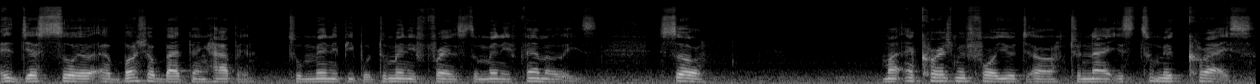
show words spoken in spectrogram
it's just so a, a bunch of bad things happened to many people, to many friends, to many families. So, my encouragement for you uh, tonight is to make Christ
